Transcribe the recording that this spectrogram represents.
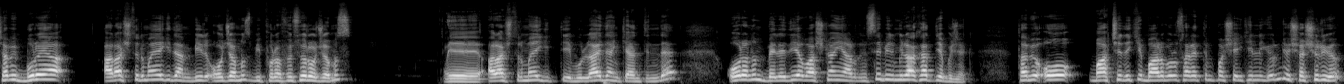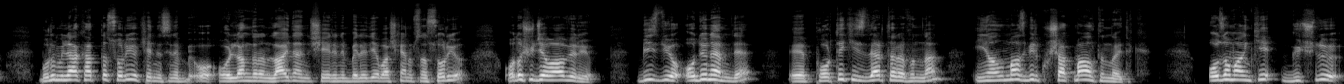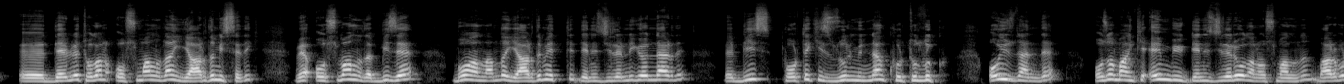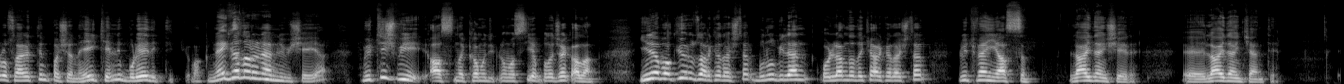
Tabi buraya araştırmaya giden bir hocamız, bir profesör hocamız e, araştırmaya gittiği bu Leiden kentinde oranın belediye başkan yardımcısı bir mülakat yapacak. Tabi o bahçedeki Barbaros Hayrettin Paşa heykelini görünce şaşırıyor. Bunu mülakatta soruyor kendisine. O Hollanda'nın Leiden şehrinin belediye başkan yardımcısına soruyor. O da şu cevabı veriyor. Biz diyor o dönemde e, Portekizliler tarafından inanılmaz bir kuşatma altındaydık. O zamanki güçlü e, devlet olan Osmanlı'dan yardım istedik ve Osmanlı da bize bu anlamda yardım etti, denizcilerini gönderdi ve biz Portekiz zulmünden kurtulduk. O yüzden de o zamanki en büyük denizcileri olan Osmanlı'nın Barbaros Hayrettin Paşa'nın heykelini buraya diktik diyor. Bak ne kadar önemli bir şey ya. Müthiş bir aslında kamu diplomasi yapılacak alan. Yine bakıyoruz arkadaşlar. Bunu bilen Hollanda'daki arkadaşlar lütfen yazsın. Leiden şehri. E, Leiden kenti.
